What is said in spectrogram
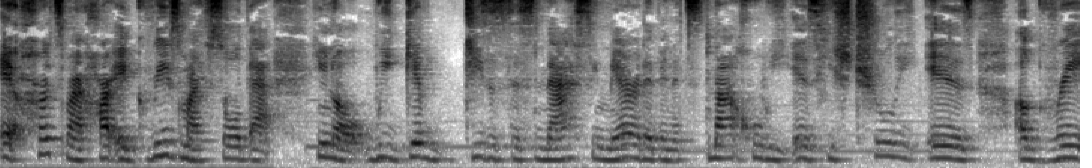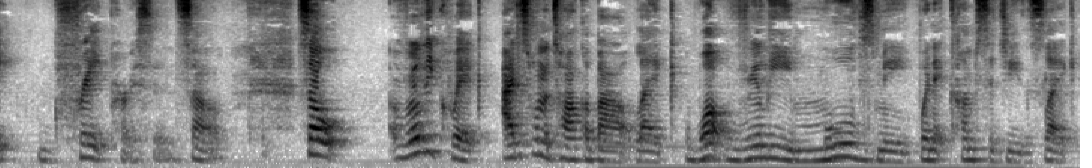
it hurts my heart. It grieves my soul that you know we give Jesus this nasty narrative and it's not who he is. He truly is a great great person. So so really quick, I just want to talk about like what really moves me when it comes to Jesus. Like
